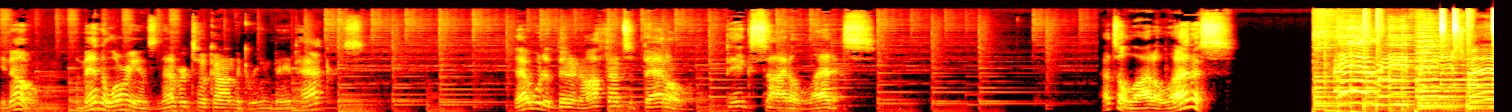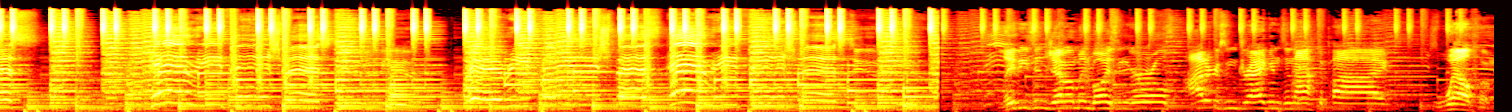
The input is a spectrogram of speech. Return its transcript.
You know, the Mandalorians never took on the Green Bay Packers. That would have been an offensive battle with a big side of lettuce. That's a lot of lettuce. Dragons and octopi, welcome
